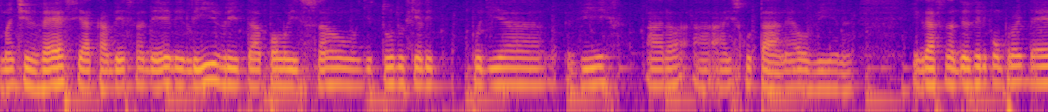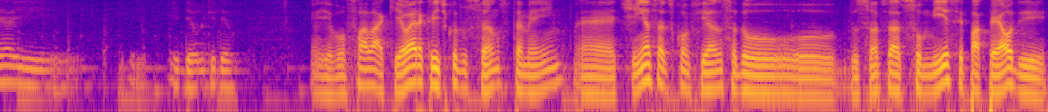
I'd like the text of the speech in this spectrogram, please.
mantivesse a cabeça dele livre da poluição de tudo que ele podia vir a, a- a escutar, né, a ouvir, né. E graças a Deus ele comprou a ideia e, e, e deu no que deu. E eu vou falar que eu era crítico do Santos também. é, tinha essa desconfiança do, do Santos assumir esse papel de,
